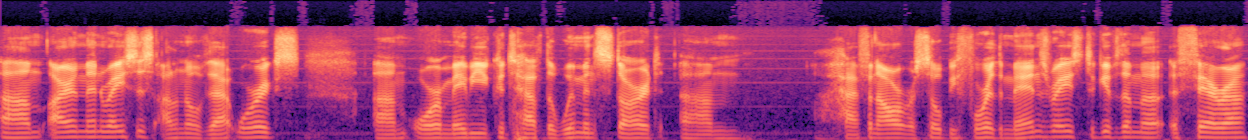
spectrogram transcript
um, Ironman races. I don't know if that works. Um, or maybe you could have the women start um, half an hour or so before the men's race to give them a, a fairer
